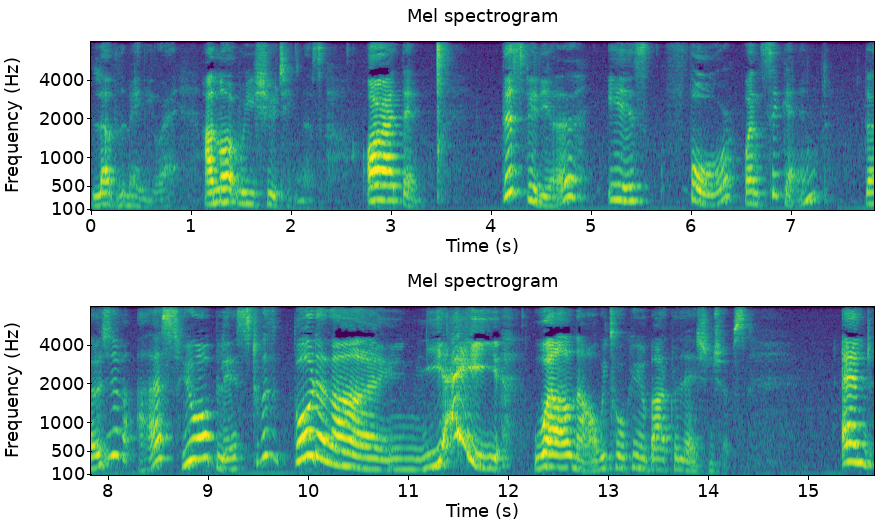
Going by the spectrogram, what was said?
love them anyway. I'm not reshooting this. Alright then, this video is for, once again, those of us who are blessed with borderline. Yay! Well now, we're talking about relationships. And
